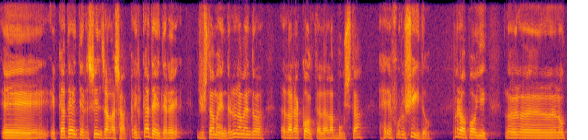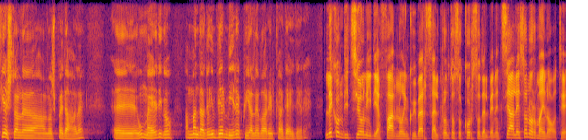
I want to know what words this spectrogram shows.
e, e catetere senza la sacca. Il catetere, giustamente, non avendo la raccolta, la, la busta, è fuoriuscito. Però poi l'ho chiesto all'ospedale, eh, un medico ha mandato un infermiere qui a levare il catetere. Le condizioni di affanno in cui versa il pronto soccorso del Veneziale sono ormai note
